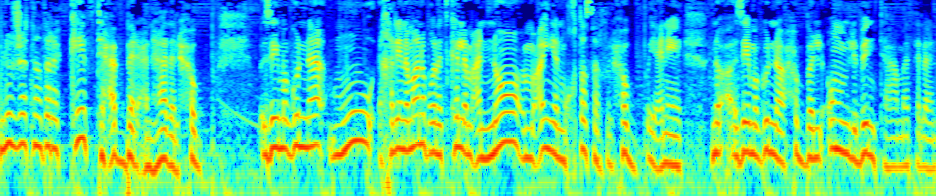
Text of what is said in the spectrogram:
من وجهة نظرك كيف تعبر عن هذا الحب؟ زي ما قلنا مو خلينا ما نبغى نتكلم عن نوع معين مختصر في الحب. يعني زي ما قلنا حب الأم لبنتها مثلا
